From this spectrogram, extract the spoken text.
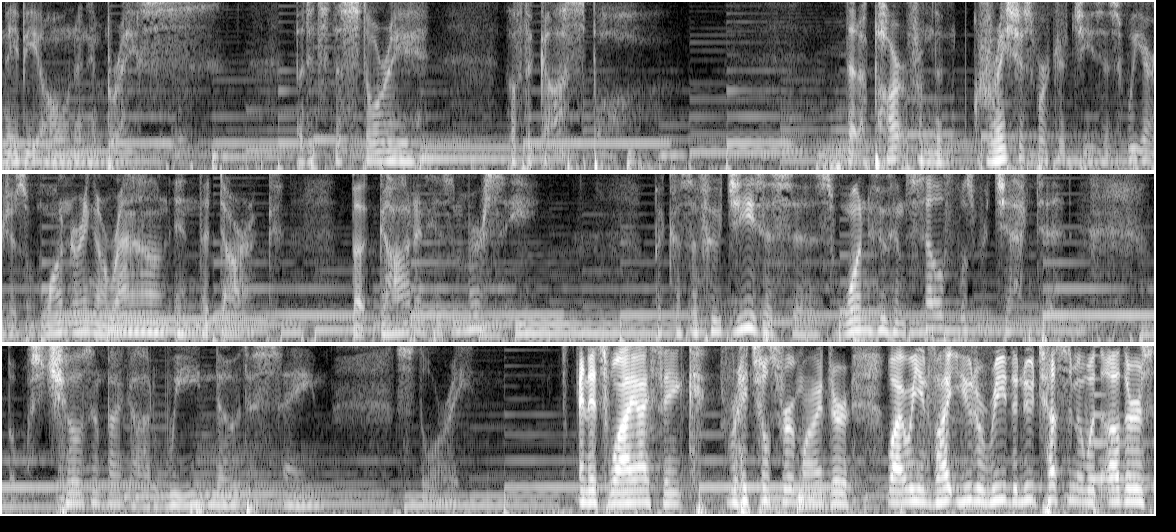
maybe own and embrace. But it's the story of the gospel that apart from the gracious work of Jesus, we are just wandering around in the dark but God, in His mercy, because of who Jesus is, one who himself was rejected, but was chosen by God, we know the same story. And it's why I think Rachel's reminder, why we invite you to read the New Testament with others,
